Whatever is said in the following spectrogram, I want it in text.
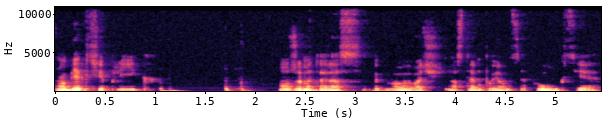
obiekcie plik możemy teraz wywoływać następujące funkcje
